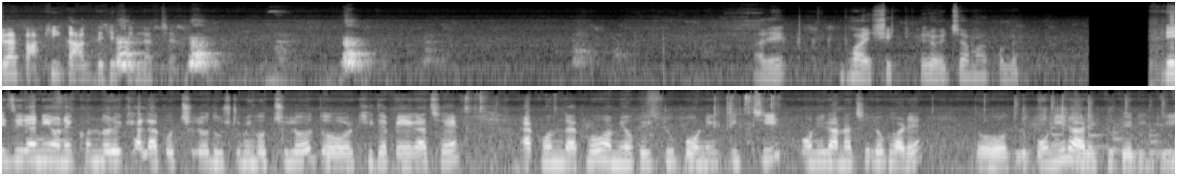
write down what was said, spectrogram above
এবার পাখি কাক দেখে চিল্লাচ্ছে। আরে ভয় সিটকে রয়েছে আমার কোলে। ডেইজি রানী অনেকক্ষণ ধরে খেলা করছিল দুষ্টুমি করছিল তো ওর খিদে পেয়ে গেছে। এখন দেখো আমি ওকে একটু পনির দিচ্ছি। পনির আনা ছিল ঘরে। তো একটু পনির আর একটু পেডিগ্রি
